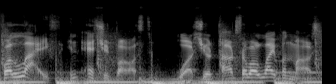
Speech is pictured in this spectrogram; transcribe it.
for life in ancient past. What's your thoughts about life on Mars?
